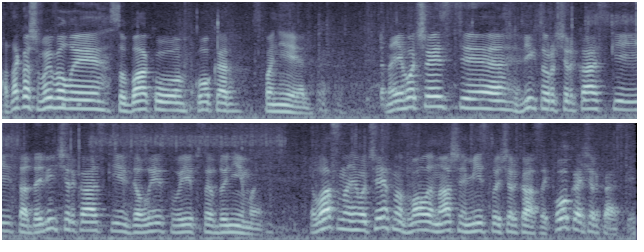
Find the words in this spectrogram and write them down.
А також вивели собаку Кокер Спаніель. На його честь е, Віктор Черкаський та Давід Черкаський взяли свої псевдоніми. І, власне, на його честь назвали наше місто Черкаси. Кока Черкаський.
